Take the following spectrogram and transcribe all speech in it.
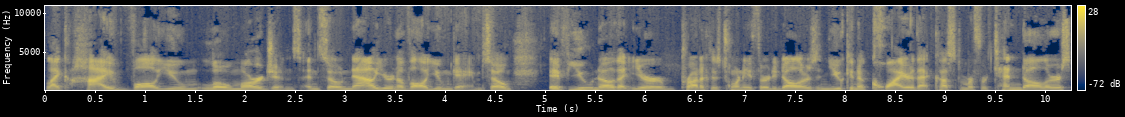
like high volume, low margins. And so now you're in a volume game. So if you know that your product is $20, $30 and you can acquire that customer for $10,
